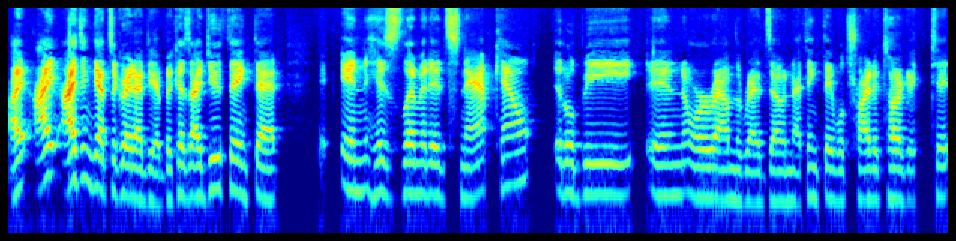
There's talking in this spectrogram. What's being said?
I, I, I think that's a great idea because I do think that in his limited snap count, it'll be in or around the red zone. I think they will try to target to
